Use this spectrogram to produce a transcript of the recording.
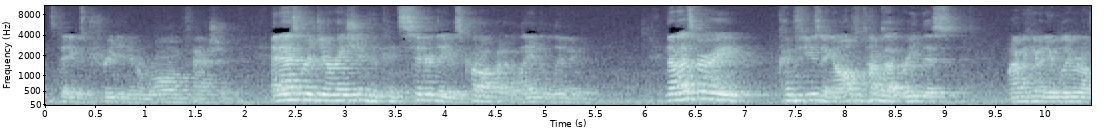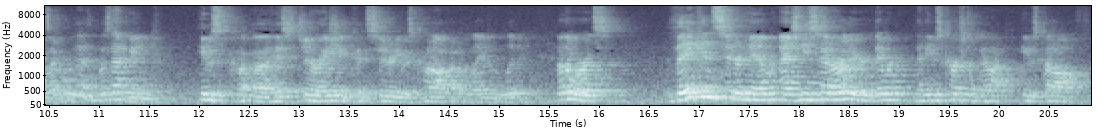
Instead, he was treated in a wrong fashion. And as for a generation who considered that he was cut off out of the land of the living. Now, that's very confusing. Oftentimes I'd read this when I became a new believer, and I was like, what does, what does that mean? He was, uh, his generation considered he was cut off out of the land of the living. In other words, they considered him, as he said earlier, they were, that he was cursed of God. He was cut off.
